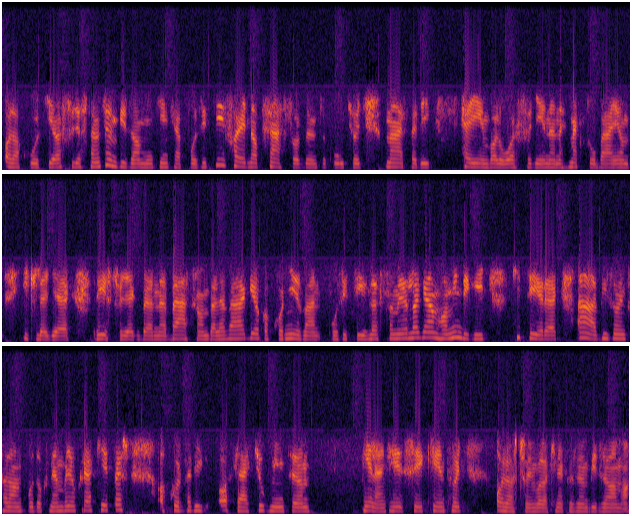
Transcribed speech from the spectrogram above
alakul ki az, hogy aztán az önbizalmunk inkább pozitív, ha egy nap százszor döntök úgy, hogy már pedig helyén való az, hogy én ennek megpróbáljam, itt legyek, részt vegyek benne, bátran belevágjak, akkor nyilván pozitív lesz a mérlegem. Ha mindig így kitérek, á, bizonytalankodok, nem vagyok rá képes, akkor pedig azt látjuk, mint jelenségként, hogy alacsony valakinek az önbizalma.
